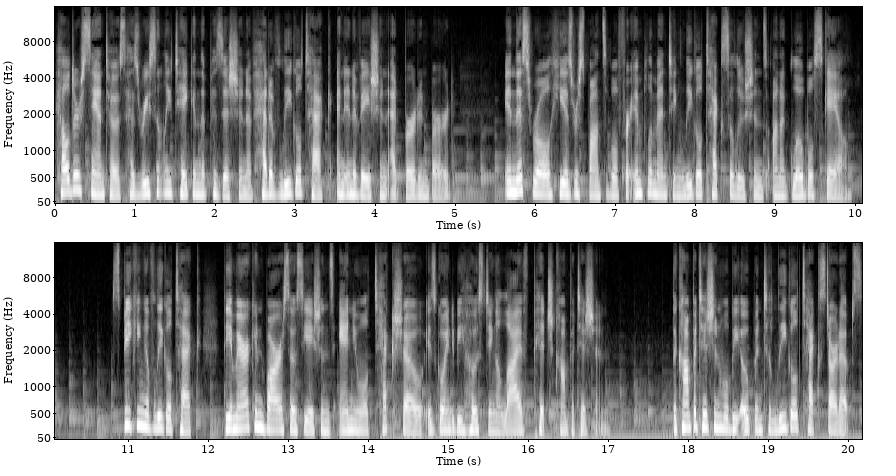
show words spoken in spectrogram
Helder Santos has recently taken the position of head of legal tech and innovation at Bird and Bird. In this role, he is responsible for implementing legal tech solutions on a global scale. Speaking of legal tech, the American Bar Association's annual Tech Show is going to be hosting a live pitch competition. The competition will be open to legal tech startups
